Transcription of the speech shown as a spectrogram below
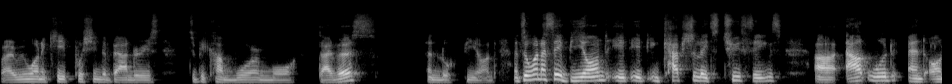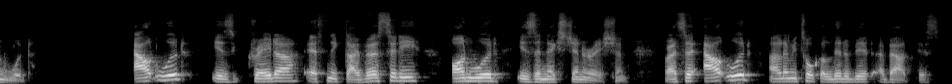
Right, we want to keep pushing the boundaries to become more and more diverse and look beyond. And so when I say beyond, it, it encapsulates two things uh, outward and onward. Outward is greater ethnic diversity, onward is the next generation. Right, so outward, uh, let me talk a little bit about this.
